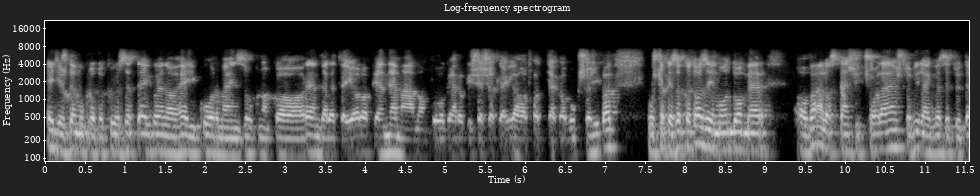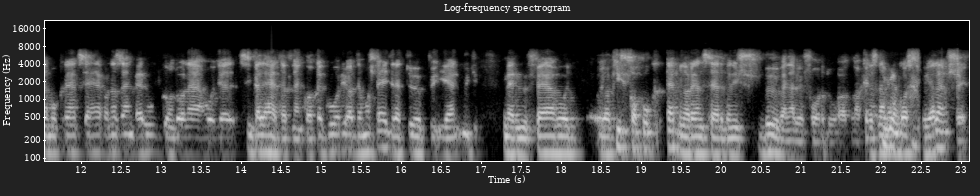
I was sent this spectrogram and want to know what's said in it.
egyes demokrata körzetekben a helyi kormányzóknak a rendeletei alapján nem állampolgárok is esetleg leadhatták a voksaikat. Most csak ezeket azért mondom, mert a választási csalást a világvezető demokráciájában az ember úgy gondolná, hogy szinte lehetetlen kategória, de most egyre több ilyen ügy merül fel, hogy a kiskapuk ebben a rendszerben is bőven előfordulhatnak. Ez nem Igen. aggasztó jelenség?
